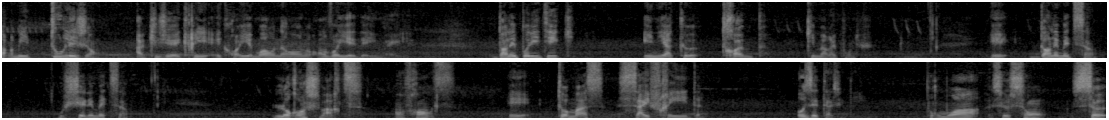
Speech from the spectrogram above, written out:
parmi tous les gens à qui j'ai écrit, et croyez-moi, on a envoyé des emails, dans les politiques, il n'y a que Trump qui m'a répondu. Et dans les médecins, ou chez les médecins, Laurent Schwartz en France et Thomas Seyfried aux États-Unis. Pour moi, ce sont ceux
